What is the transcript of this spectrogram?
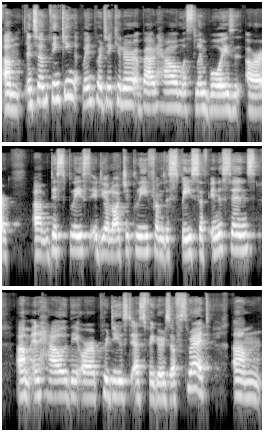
Um, and so I'm thinking in particular about how Muslim boys are um, displaced ideologically from the space of innocence and how they are produced as figures of threat. Um,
